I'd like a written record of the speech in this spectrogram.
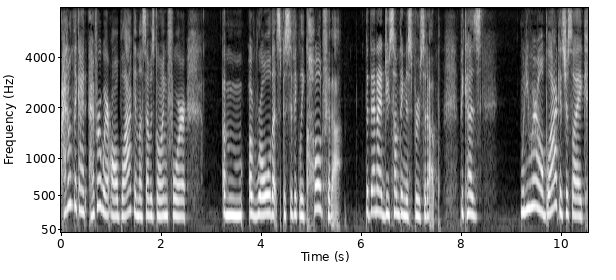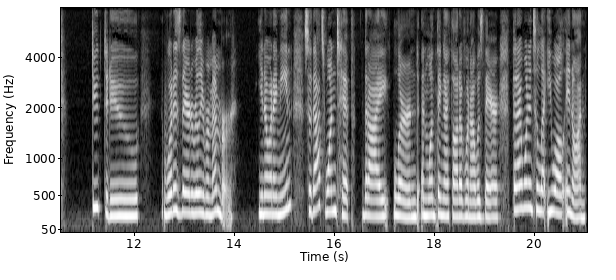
I don't think I'd ever wear all black unless I was going for a, a role that specifically called for that. But then I'd do something to spruce it up because when you wear all black, it's just like, doo doo doo. What is there to really remember? You know what I mean? So that's one tip that I learned and one thing I thought of when I was there that I wanted to let you all in on.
